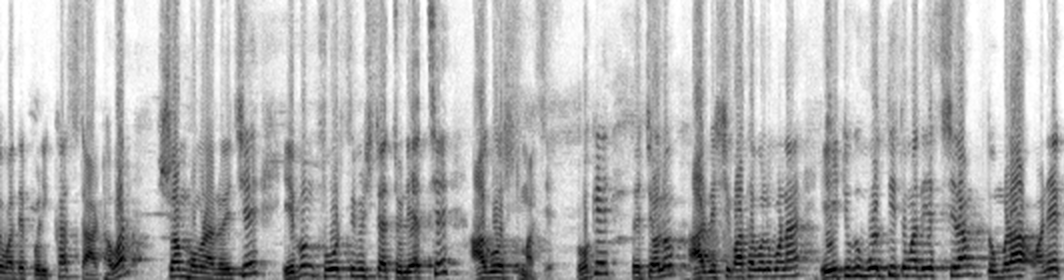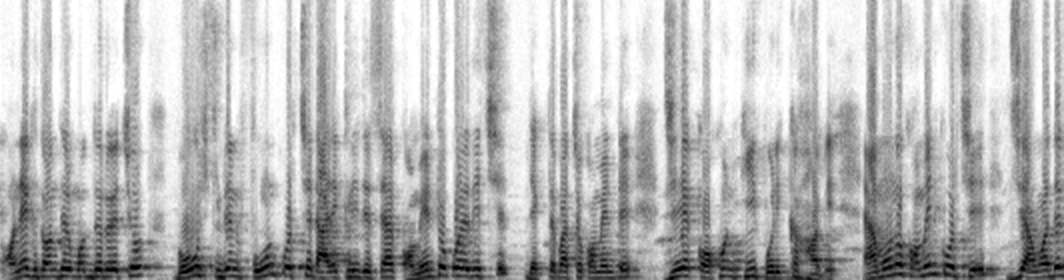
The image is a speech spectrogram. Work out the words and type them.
তোমাদের পরীক্ষা স্টার্ট হওয়ার সম্ভাবনা রয়েছে এবং ফোর্থ সেমিস্টার চলে যাচ্ছে আগস্ট মাসে। ওকে তো চলো, আর বেশি কথা বলব না। এইটুকু বলতেই তোমাদের এসেছিলাম। তোমরা অনেক অনেক দ্বন্দ্বের মধ্যে রয়েছো। বহু স্টুডেন্ট ফোন করছে ডাইরেক্টলি যে স্যার কমেন্টও করে দিচ্ছে। দেখতে পাচ্ছ কমেন্টে যে, কখন কি পরীক্ষা হবে। এমনও কমেন্ট করছে যে, আমাদের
